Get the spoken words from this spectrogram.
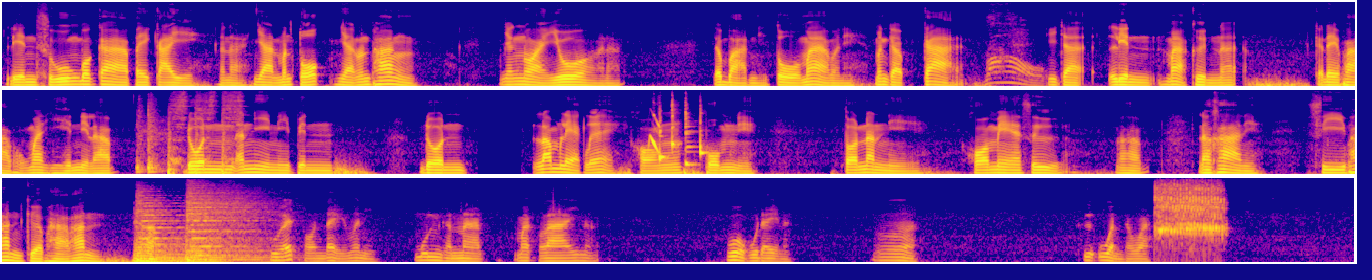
เรียนสูงบกล้าไปไกลอะนะย่านมันตกย่านมันพัง ยังหน่อยอยู่นะแต่บาดนี่โตมาบัดนี้มันกับกล้าที่จะเรียนมากขึ้นนะ ก็ได้ภาพออกมาที่เห็นนี่แหละครับ โดนอันนี้นี่เป็นโดน ลำแรกเลยของผมนี่ ตอนนั้นนี่ ขอแม่ซื้อนะครับ ราคานี่สี่พันเกือบห้าพันนะครับผู้ใดตอนได้มานี่ มุนขนาดมากลายนะพวกผู้ใดนะเออ คืออ้วนแต่ว่า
